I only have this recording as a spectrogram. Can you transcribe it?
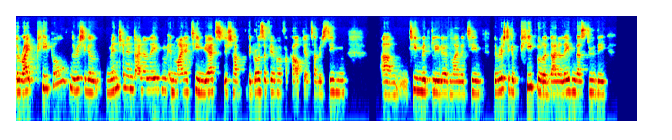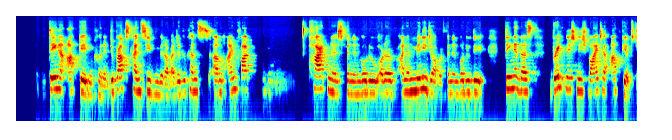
the right people, die richtigen Menschen in deinem Leben, in meinem Team jetzt. Ich habe die große Firma verkauft, jetzt habe ich sieben ähm, Teammitglieder in meinem Team. Die richtigen People in deinem Leben, dass du die Dinge abgeben können. Du brauchst keinen sieben Mitarbeiter. Du kannst ähm, einfach Partners finden, wo du oder einen Minijobber finden, wo du die Dinge, das bringt dich nicht weiter abgibst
